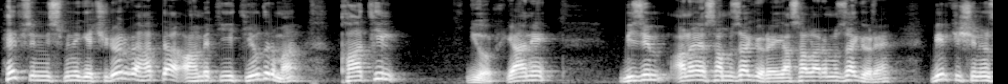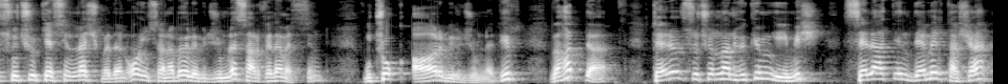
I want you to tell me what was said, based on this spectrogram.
Hepsinin ismini geçiriyor ve hatta Ahmet Yiğit Yıldırım'a katil diyor. Yani bizim anayasamıza göre, yasalarımıza göre bir kişinin suçu kesinleşmeden o insana böyle bir cümle sarf edemezsin. Bu çok ağır bir cümledir. Ve hatta terör suçundan hüküm giymiş Selahattin Demirtaş'a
